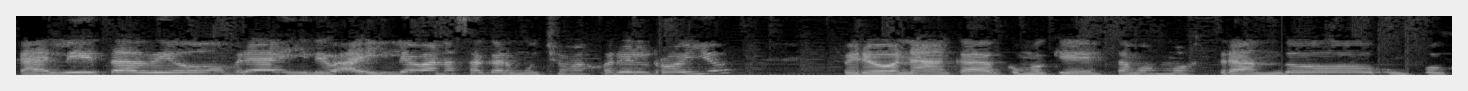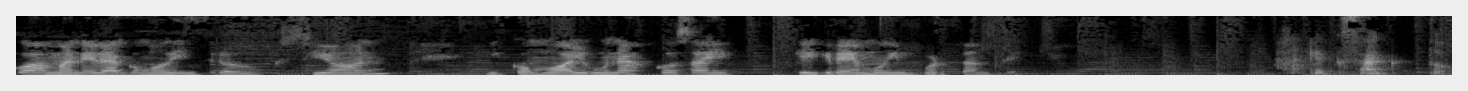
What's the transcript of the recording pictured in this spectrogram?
caleta de obra y ahí le van a sacar mucho mejor el rollo. Pero nada, acá como que estamos mostrando un poco a manera como de introducción y como algunas cosas que creemos importantes. Exacto.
